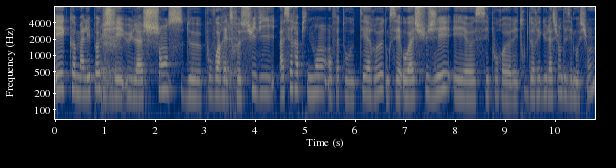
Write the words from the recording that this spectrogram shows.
Et comme à l'époque, j'ai eu la chance de pouvoir être suivie assez rapidement en fait au TRE, donc c'est au HUG et euh, c'est pour euh, les troubles de régulation des émotions.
